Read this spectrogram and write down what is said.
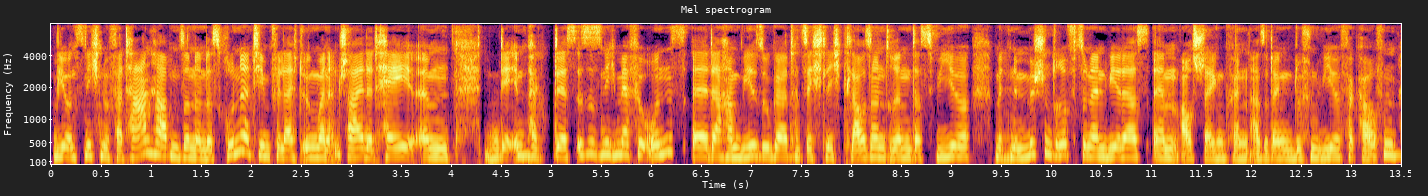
wir uns nicht nur vertan haben, sondern das Gründerteam vielleicht irgendwann entscheidet, hey, ähm, der Impact, das ist es nicht mehr für uns. Äh, da haben wir sogar tatsächlich Klauseln drin, dass wir mit einem Mission Drift, so nennen wir das, ähm, aussteigen können. Also dann dürfen wir verkaufen,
